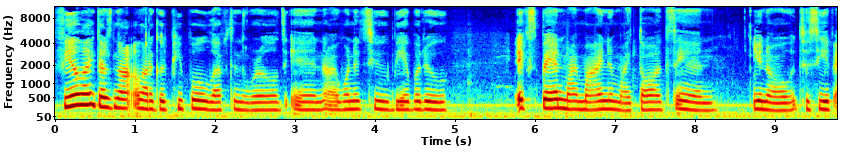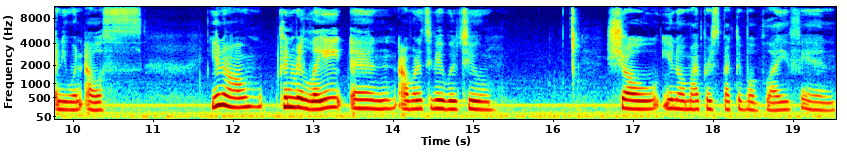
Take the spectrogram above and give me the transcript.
feel like there's not a lot of good people left in the world, and I wanted to be able to expand my mind and my thoughts, and you know, to see if anyone else, you know, can relate, and I wanted to be able to show, you know, my perspective of life and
